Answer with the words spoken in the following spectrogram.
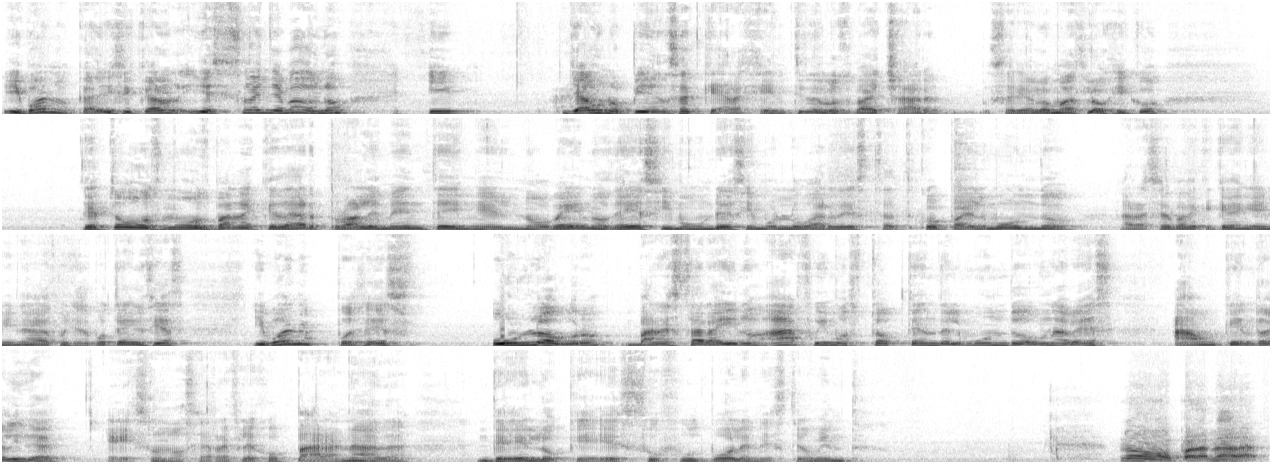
Y bueno, calificaron y así se lo han llamado, ¿no? Y ya uno piensa que Argentina los va a echar, sería lo más lógico. De todos modos, van a quedar probablemente en el noveno, décimo, undécimo lugar de esta Copa del Mundo, a reserva de que queden eliminadas muchas potencias. Y bueno, pues es un logro, van a estar ahí, ¿no? Ah, fuimos top 10 del mundo una vez, aunque en realidad eso no se reflejó para nada de lo que es su fútbol en este momento. No, para nada.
